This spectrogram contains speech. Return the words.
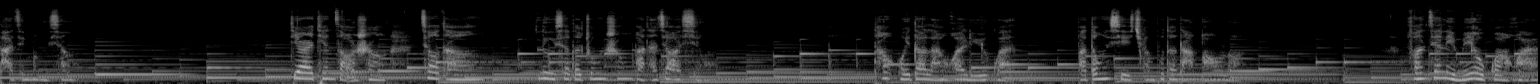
爬进梦乡。第二天早上，教堂六下的钟声把他叫醒。他回到兰花旅馆，把东西全部都打包了。房间里没有挂画，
